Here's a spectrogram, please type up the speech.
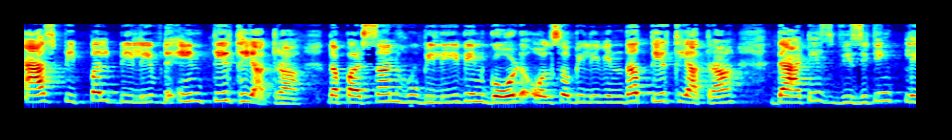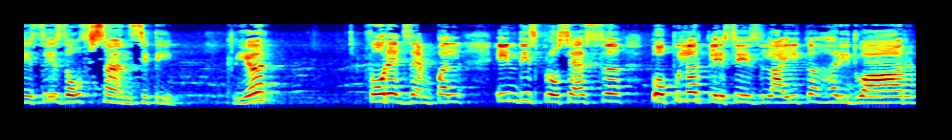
as people believed in Tirth Yatra. The person who believe in God also believe in the Tirth Yatra that is visiting places of sanctity. Clear? For example, in this process, popular places like Haridwar,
